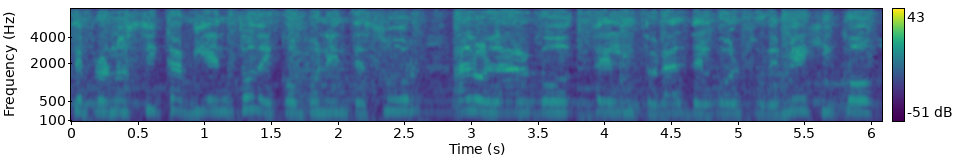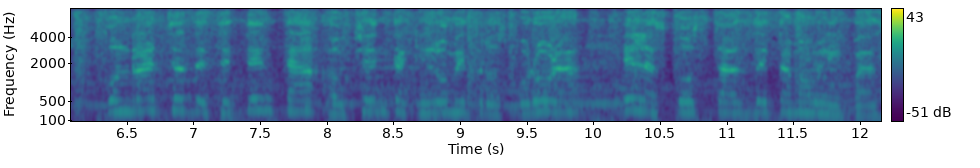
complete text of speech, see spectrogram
se pronostica viento de componente sur a lo largo del litoral del Golfo de México, con rachas de 70 a 80 kilómetros por hora en las costas de Tamaulipas.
